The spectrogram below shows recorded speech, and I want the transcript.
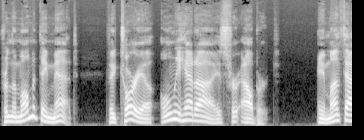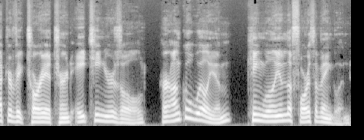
From the moment they met, Victoria only had eyes for Albert. A month after Victoria turned 18 years old, her uncle William, King William IV of England,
